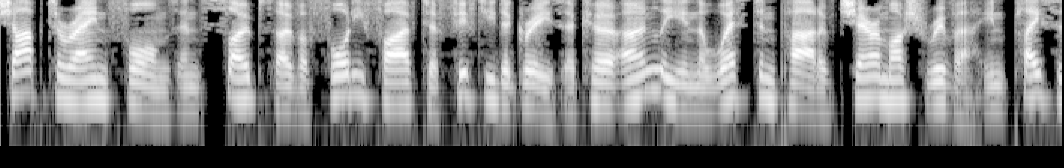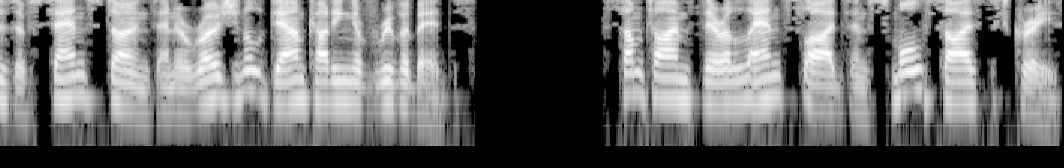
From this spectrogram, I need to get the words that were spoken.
Sharp terrain forms and slopes over 45 to 50 degrees occur only in the western part of Cheremosh River in places of sandstones and erosional downcutting of riverbeds. Sometimes there are landslides and small-sized screes.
